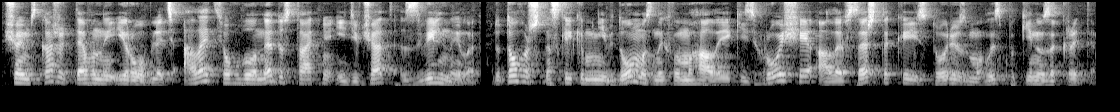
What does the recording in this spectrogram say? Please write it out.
Що їм скажуть, те вони і роблять. Але цього було недостатньо, і дівчат звільнили. До того ж, наскільки мені відомо, з них вимагали якісь гроші, але все ж таки історію змогли спокійно закрити.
